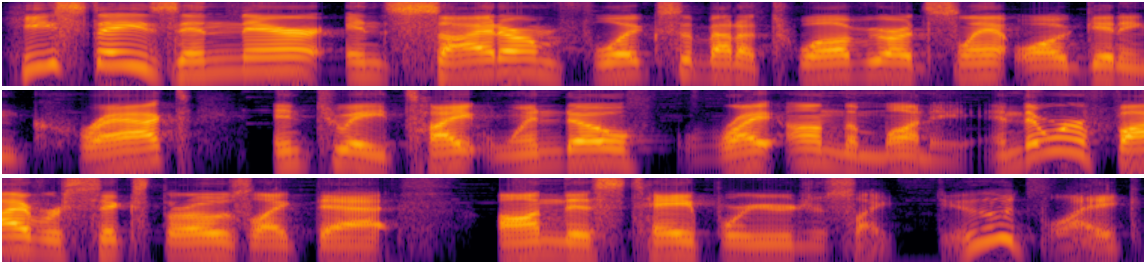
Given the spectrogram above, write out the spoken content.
He stays in there and sidearm flicks about a 12 yard slant while getting cracked into a tight window right on the money. And there were five or six throws like that on this tape where you're just like, dude, like,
